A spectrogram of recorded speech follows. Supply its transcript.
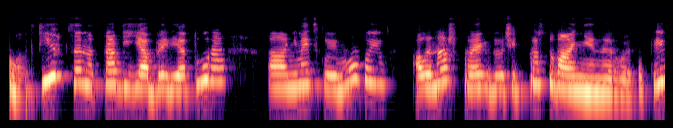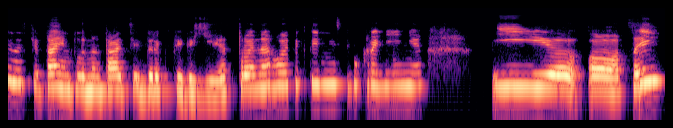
От, ФІР це насправді є абревіатура німецькою мовою, але наш проект звучить просування енергоефективності та імплементації директиви ЄС про енергоефективність в Україні. І е, цей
